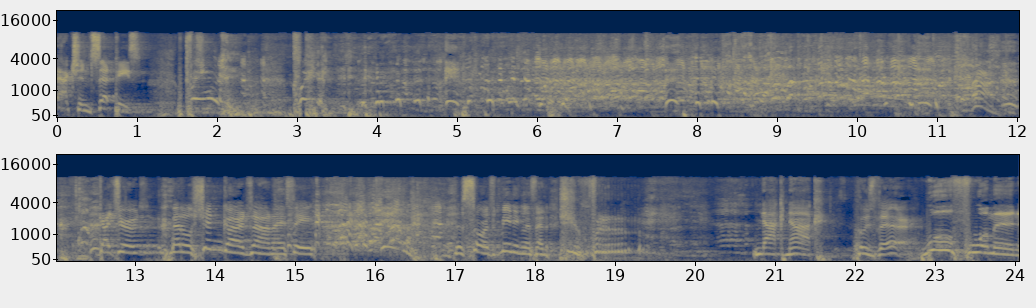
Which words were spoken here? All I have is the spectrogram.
Action set piece. Ah, got your metal shin guards on. I see. the sword's meaningless. And Knock, knock. who's there? Wolf woman.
